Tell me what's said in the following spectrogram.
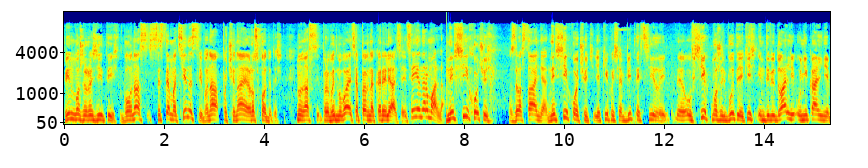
Він може розійтись, бо у нас система цінностей вона починає розходитись. Ну, у нас відбувається певна кореляція, і це є нормально. Не всі хочуть зростання, не всі хочуть якихось амбітних цілей. Е, У всіх можуть бути якісь індивідуальні, унікальні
